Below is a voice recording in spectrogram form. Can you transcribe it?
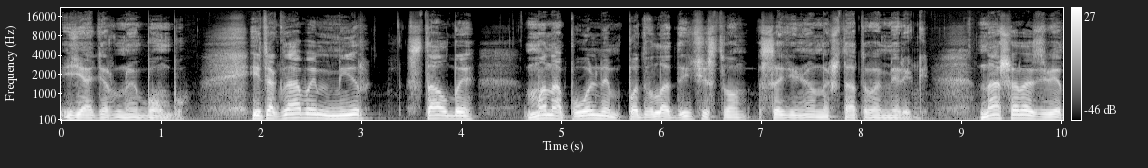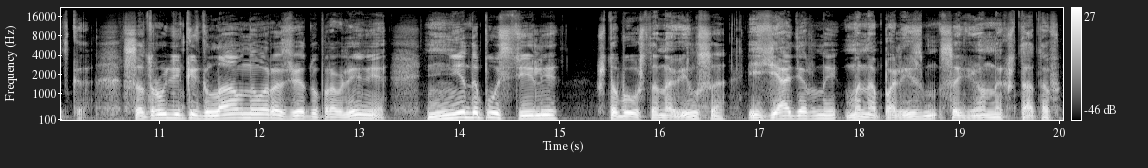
ядерную бомбу. И тогда бы мир стал бы монопольным под владычеством Соединенных Штатов Америки. Наша разведка, сотрудники главного разведуправления не допустили, чтобы установился ядерный монополизм Соединенных Штатов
